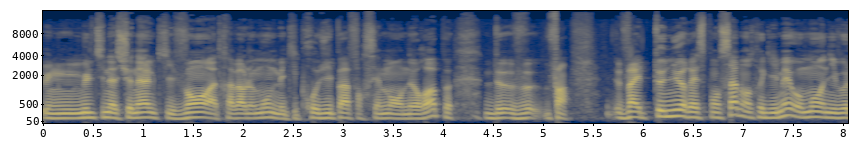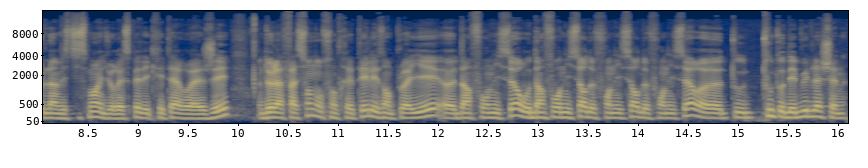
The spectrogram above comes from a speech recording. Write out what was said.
une multinationale qui vend à travers le monde mais qui produit pas forcément en Europe, de, enfin, va être tenue responsable entre guillemets, au moins au niveau de l'investissement et du respect des critères ESG, de la façon dont sont traités les employés euh, d'un fournisseur ou d'un fournisseur de fournisseur de fournisseur euh, tout, tout au début de la chaîne.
